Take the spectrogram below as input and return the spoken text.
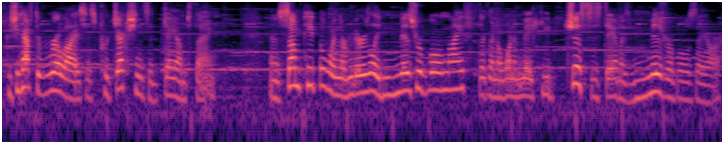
Because you have to realize this projection's a damn thing. And some people, when they're really miserable in life, they're going to want to make you just as damn as miserable as they are.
